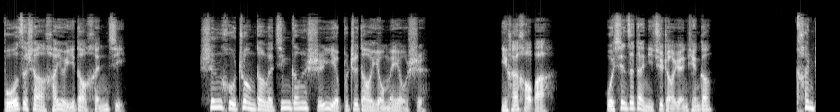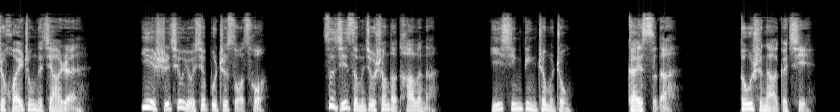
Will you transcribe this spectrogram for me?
脖子上还有一道痕迹。身后撞到了金刚石，也不知道有没有事。你还好吧？我现在带你去找袁天罡。看着怀中的家人，叶时秋有些不知所措，自己怎么就伤到他了呢？疑心病这么重，该死的，都是哪个气，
